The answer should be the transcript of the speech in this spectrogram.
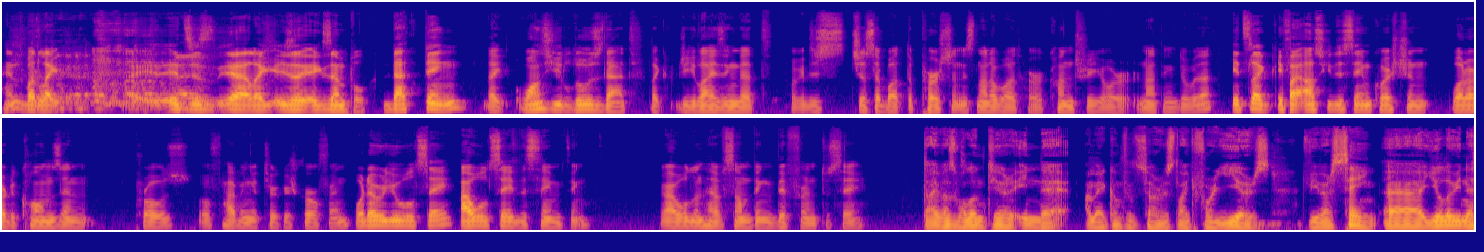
hands, but like eh, it's just yeah like it's an example that thing like once you lose that like realizing that okay this is just about the person it's not about her country or nothing to do with that it's like if i ask you the same question what are the cons and pros of having a turkish girlfriend? Whatever you will say i will say the same thing. I wouldn't have something different to say. I was volunteer in the American Field Service like for years, we were saying, uh, you live in the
